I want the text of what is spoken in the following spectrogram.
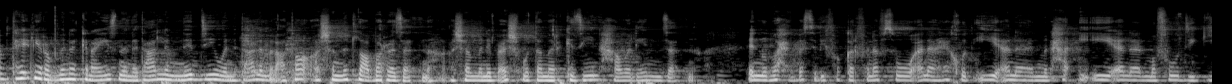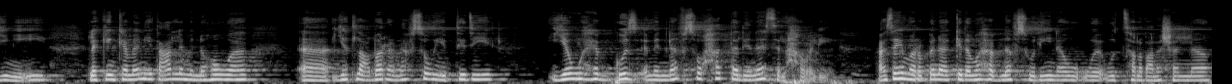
بتهيألي ربنا كان عايزنا نتعلم ندي ونتعلم العطاء عشان نطلع بره ذاتنا عشان ما نبقاش متمركزين حوالين ذاتنا. إنه الواحد بس بيفكر في نفسه أنا هاخد إيه أنا من حقي إيه أنا المفروض يجيني إيه. لكن كمان يتعلم إن هو آه، يطلع بره نفسه ويبتدي يوهب جزء من نفسه حتى للناس اللي حواليه. زي ما ربنا كده وهب نفسه لينا واتصلب علشاننا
